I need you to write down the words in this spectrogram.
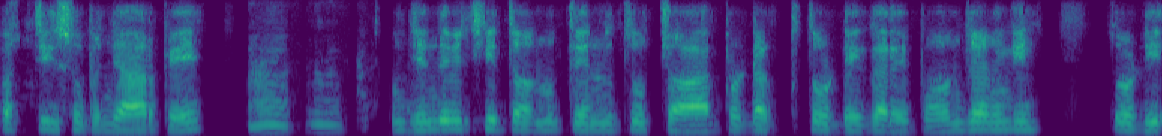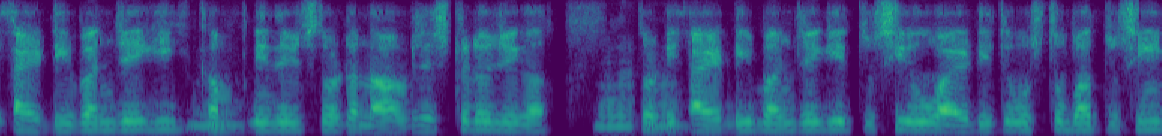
2550 ਰੁਪਏ। ਜਿੰਦੇ ਵਿੱਚ ਕੀ ਤੁਹਾਨੂੰ ਤਿੰਨ ਤੋਂ ਚਾਰ ਪ੍ਰੋਡਕਟ ਤੁਹਾਡੇ ਘਰੇ ਪਹੁੰਚ ਜਾਣਗੇ। ਤੁਹਾਡੀ ਆਈਡੀ ਬਣ ਜਾਏਗੀ। ਕੰਪਨੀ ਦੇ ਵਿੱਚ ਤੁਹਾਡਾ ਨਾਮ ਰਜਿਸਟਰਡ ਹੋ ਜਾਏਗਾ। ਤੁਹਾਡੀ ਆਈਡੀ ਬਣ ਜਾਏਗੀ। ਤੁਸੀਂ ਉਹ ਆਈਡੀ ਤੇ ਉਸ ਤੋਂ ਬਾਅਦ ਤੁਸੀਂ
